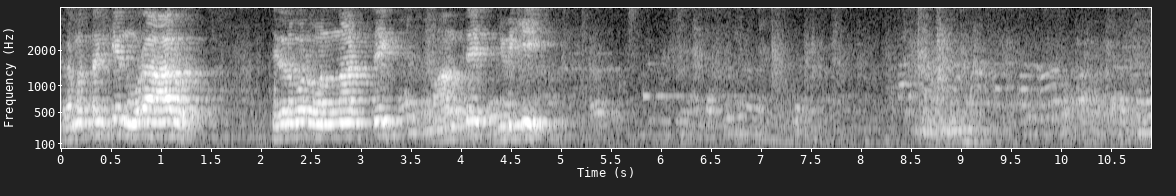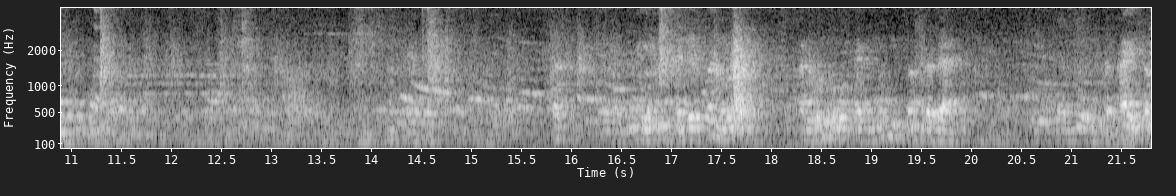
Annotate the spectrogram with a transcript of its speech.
ಕ್ರಮ ಸಂಖ್ಯೆ ನೂರ ಆರು serial number one nought six Mantesh ಗಿಡ್ಗಿ. ಆಯ್ತು.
